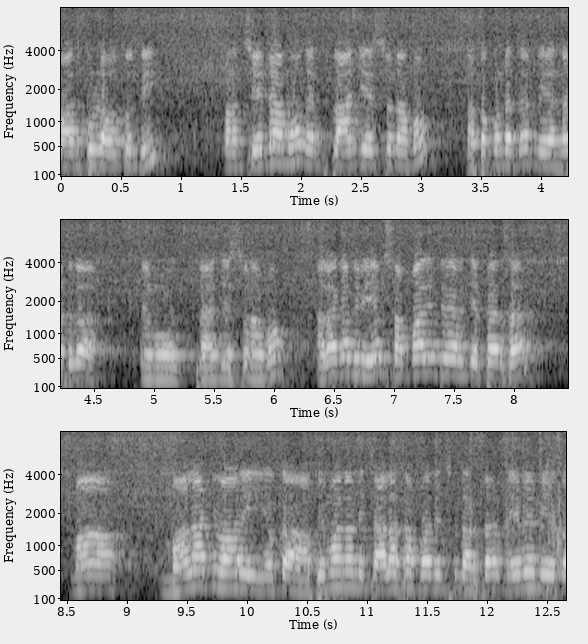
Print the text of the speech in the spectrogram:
పాసిబుల్ అవుతుంది. మనం చేద్దాము దాన్ని ప్లాన్ చేస్తున్నాము. తప్పకుండా సార్ మీరు అన్నట్టుగా మేము ప్లాన్ చేస్తున్నాము. అలాగే మీరు ఏం సంపాదించారని చెప్పారు సార్. మా మాలాంటి వారి యొక్క అభిమానాన్ని చాలా సంపాదించుకున్నారు సార్. మేమే మీ యొక్క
